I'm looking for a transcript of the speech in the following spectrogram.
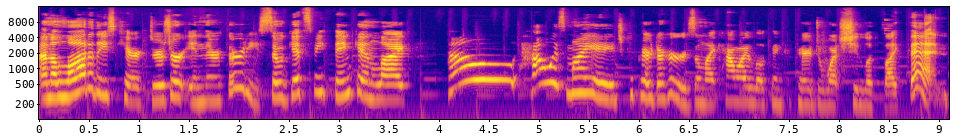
and a lot of these characters are in their 30s. So it gets me thinking like how how is my age compared to hers and like how I look and compared to what she looked like then.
